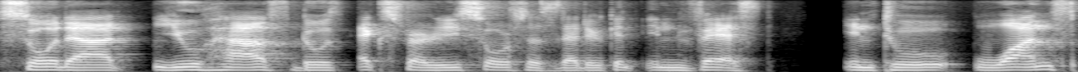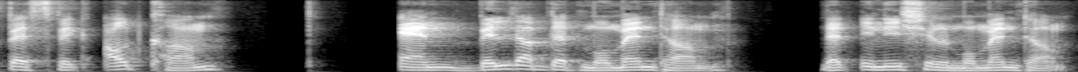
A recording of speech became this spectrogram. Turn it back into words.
so that you have those extra resources that you can invest into one specific outcome and build up that momentum, that initial momentum.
